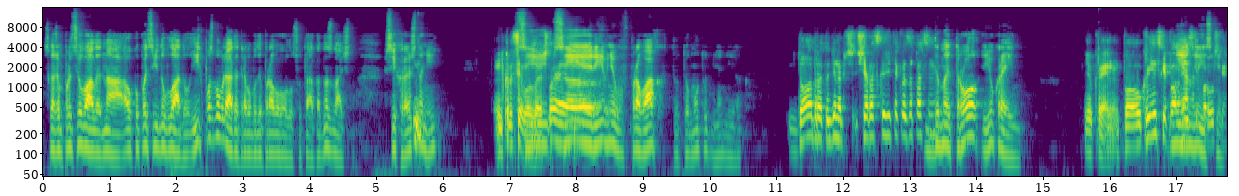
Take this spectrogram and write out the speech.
скажімо, працювали на окупаційну владу, їх позбавляти треба буде права голосу, так, однозначно. Всіх решта ні. Красиво Всі, зайшло. всі Я- рівні в правах, то- тому тут ні, ніяк. Добре, тоді напиш... ще раз скажіть, як ви записані? Дмитро Юкрейн. Україн. По-українськи, Ні, по-англійськи, англійський. по-русски?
